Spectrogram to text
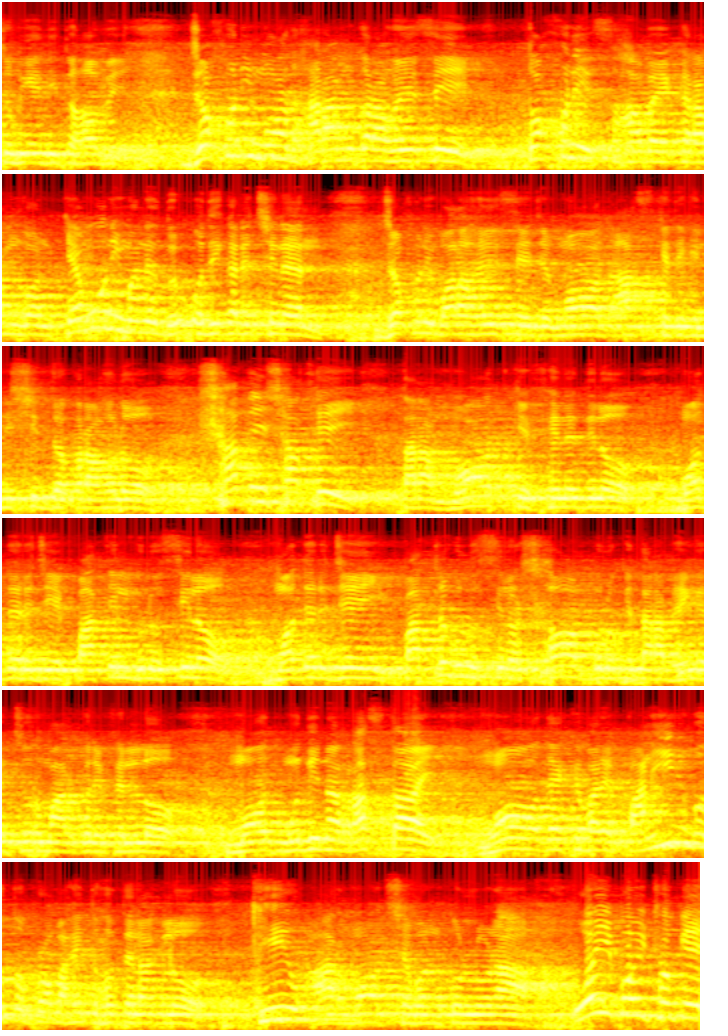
চুবিয়ে দিতে হবে। যখনই মদ হারাম করা হয়েছে, তখনই সাহাবায়ে কারামগণ কেমন ইমানের অধিকারী ছিলেন? যখনই বলা হয়েছে যে মদ আজকে থেকে নিষিদ্ধ করা হলো, সাথে সাথেই তারা মদকে ফেলে দিল। মদের যে পাতিলগুলো ছিল, মদের যেই পাত্রগুলো ছিল, সবগুলোকে তারা ভেঙে চুরমার করে ফেলল। মদ মদিনার রাস্তায় মদ একেবারে পানির মতো প্রবাহিত হতে লাগল। কেউ আর মদ সেবন করল না। ওই বৈঠকে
